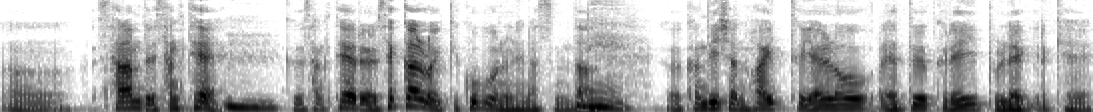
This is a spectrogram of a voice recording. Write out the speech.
어, 사람들의 상태, 음. 그 상태를 색깔로 이렇게 구분을 해놨습니다. 네. 그 condition white, yellow, red, gray, black 이렇게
